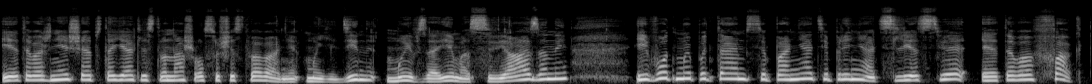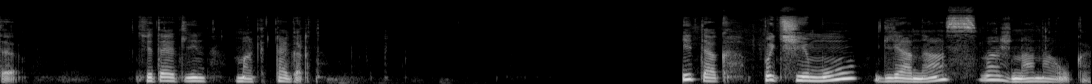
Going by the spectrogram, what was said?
и это важнейшее обстоятельство нашего существования. Мы едины, мы взаимосвязаны, и вот мы пытаемся понять и принять следствие этого факта, считает Лин МакТаггарт. Итак, почему для нас важна наука?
